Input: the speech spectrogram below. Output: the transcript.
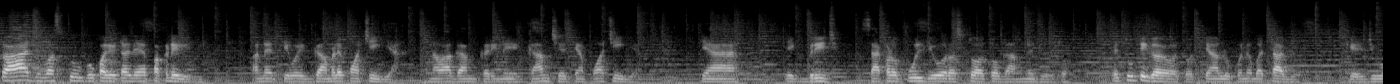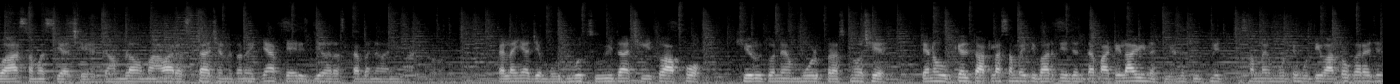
તો આ જ વસ્તુ ગોપાલ ઇટાલિયાએ પકડી લીધી અને તેઓ એક ગામડે પહોંચી ગયા. નવા ગામ કરીને એક ગામ છે, ત્યાં પહોંચી ગયા. ત્યાં એક બ્રિજ સાંકડો પુલ જેવો રસ્તો હતો, ગામને જોતો. એ તૂટી ગયો હતો. ત્યાં લોકોને બતાવ્યો કે જુઓ, આ સમસ્યા છે. ગામડાઓમાં આવા રસ્તા છે અને તમે ક્યાં પેરિસ જેવા રસ્તા બનાવવાની વાત કરો પહેલાં અહીંયા જે મૂળભૂત સુવિધા છે, એ તો આપો. ખેડૂતોને મૂળ પ્રશ્નો છે. તેનો ઉકેલ તો આટલા સમયથી ભારતીય જનતા પાર્ટી લાવી નથી અને ચૂંટણી સમય મોટી મોટી વાતો કરે છે.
